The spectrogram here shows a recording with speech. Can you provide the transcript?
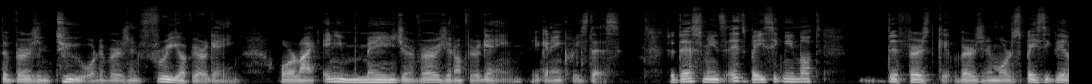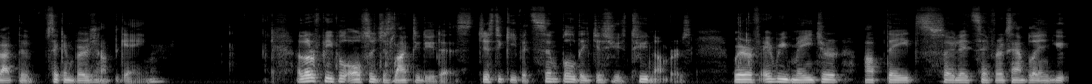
the version 2 or the version 3 of your game, or like any major version of your game, you can increase this. So this means it's basically not the first version anymore, it's basically like the second version of the game. A lot of people also just like to do this. Just to keep it simple, they just use two numbers. Where if every major update, so let's say for example, and you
